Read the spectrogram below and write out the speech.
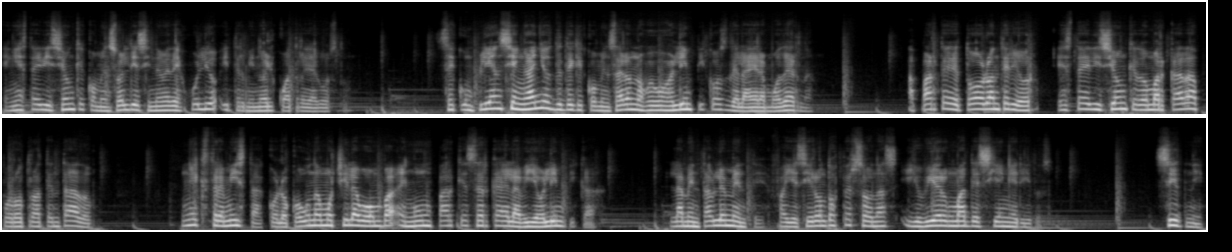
en esta edición que comenzó el 19 de julio y terminó el 4 de agosto. Se cumplían 100 años desde que comenzaron los Juegos Olímpicos de la era moderna. Aparte de todo lo anterior, esta edición quedó marcada por otro atentado. Un extremista colocó una mochila bomba en un parque cerca de la Vía Olímpica. Lamentablemente, fallecieron dos personas y hubieron más de 100 heridos. Sydney,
